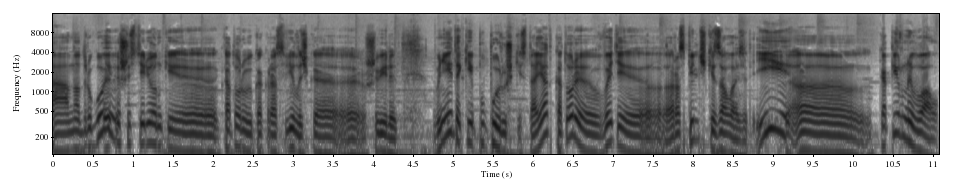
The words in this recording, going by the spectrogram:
а на другой шестеренке, которую как раз вилочка э, шевелит, в ней такие пупырышки стоят, которые в эти э, распильчики залазят. И э, копирный вал.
